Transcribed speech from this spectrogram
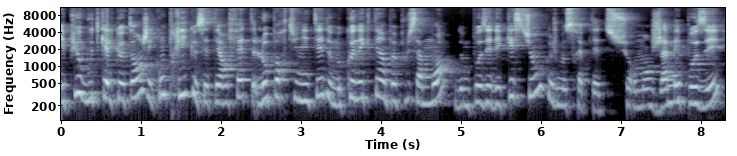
Et puis au bout de quelques temps, j'ai compris que c'était en fait l'opportunité de me connecter un peu plus à moi, de me poser des questions que je me serais peut-être sûrement jamais posées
